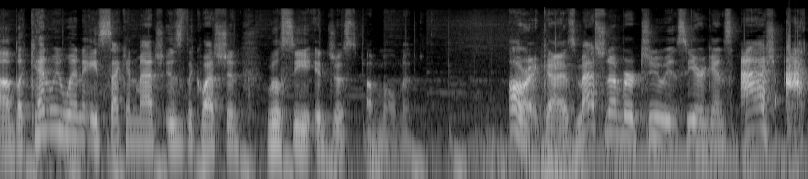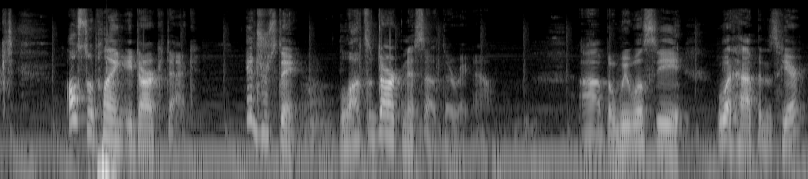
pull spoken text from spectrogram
Uh, but can we win a second match is the question. We'll see in just a moment. Alright guys, match number two is here against Ash Act, also playing a dark deck. Interesting. Lots of darkness out there right now. Uh, but we will see what happens here.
